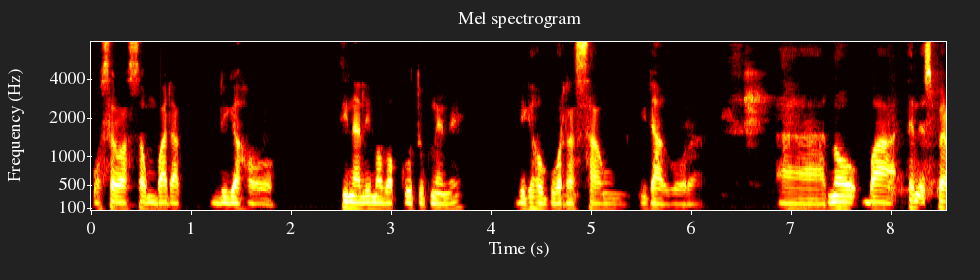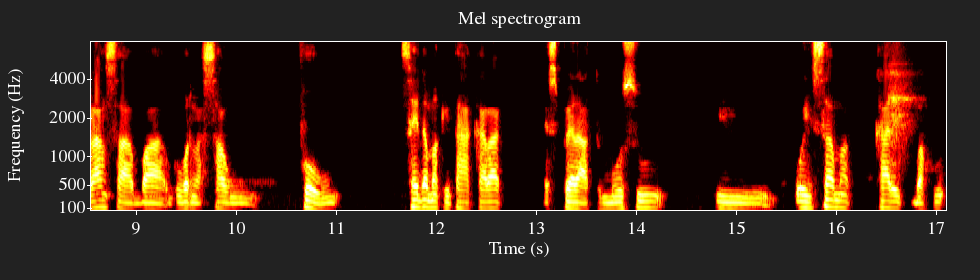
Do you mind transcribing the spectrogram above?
observação badak liga ho tina lima bakutuk nene liga ho governação ida agora Ah, no ba ten esperança ba governação fou saída makita karak espera tu musu e o insama karik bahu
